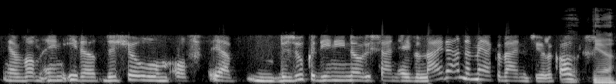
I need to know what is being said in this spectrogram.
ja, van een ieder de showroom of ja, bezoeken die niet nodig zijn even mijden. En dat merken wij natuurlijk ook. Ja.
